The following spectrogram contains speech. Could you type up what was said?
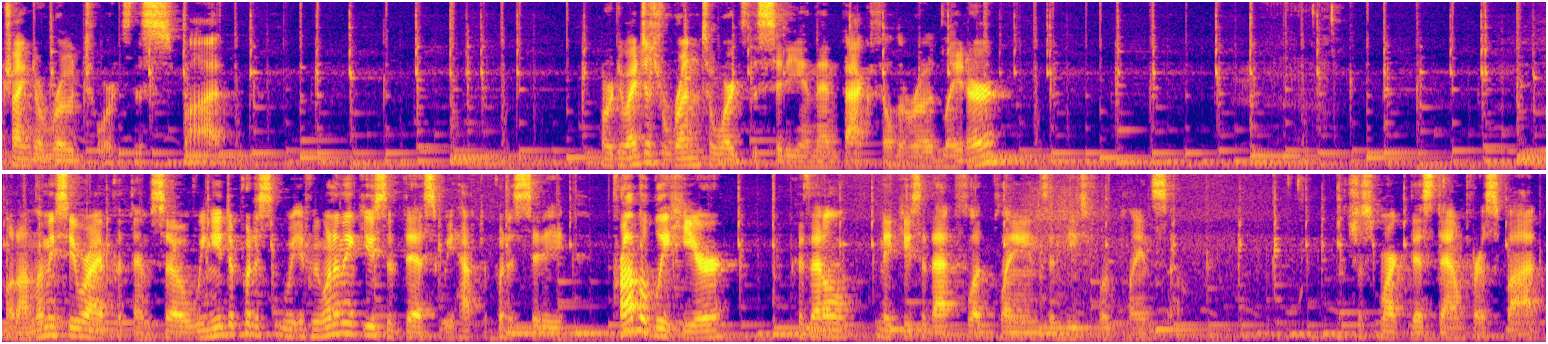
I am trying to road towards this spot. Or do I just run towards the city and then backfill the road later? Hold on, let me see where I put them. So we need to put a, if we want to make use of this, we have to put a city probably here, because that'll make use of that floodplains and these floodplains. So let's just mark this down for a spot.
